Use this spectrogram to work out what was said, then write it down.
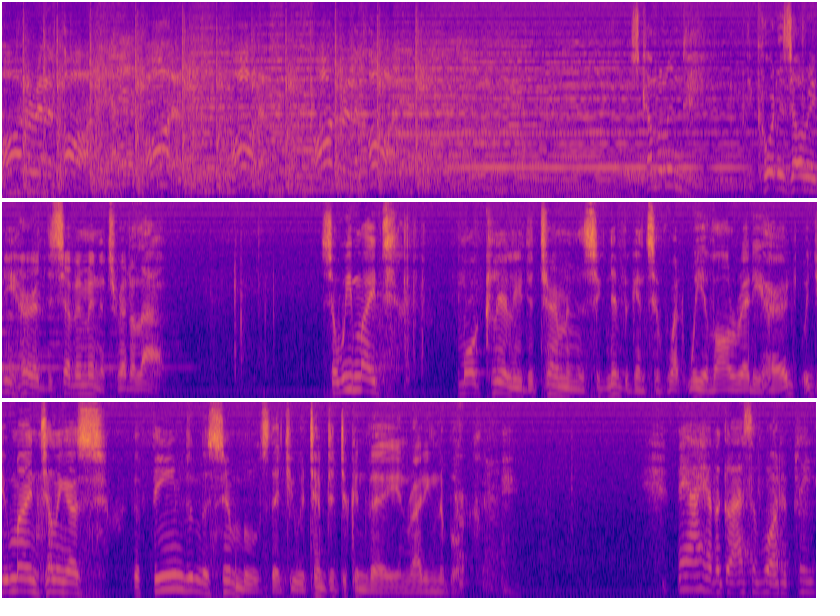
Order in the court. Order. Order. Order in the court. Miss Cumberland, the court has already heard the seven minutes read aloud. So we might more clearly determine the significance of what we have already heard. Would you mind telling us the themes and the symbols that you attempted to convey in writing the book? May I have a glass of water, please?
